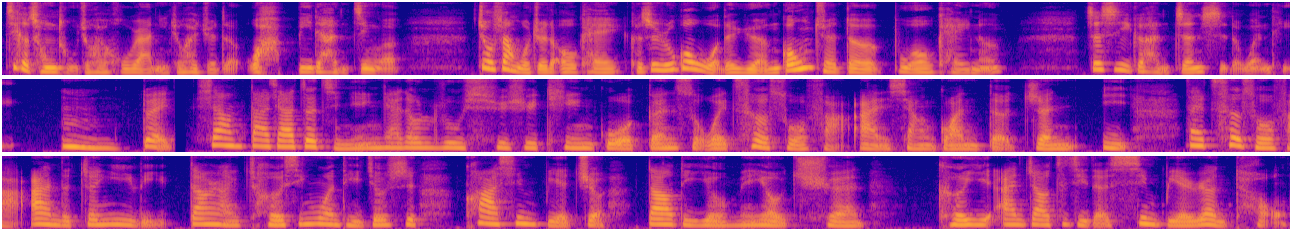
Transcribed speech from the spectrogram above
这个冲突就会忽然你就会觉得哇，逼得很近了。就算我觉得 OK，可是如果我的员工觉得不 OK 呢？这是一个很真实的问题。嗯，对，像大家这几年应该都陆陆续续听过跟所谓厕所法案相关的争议。在厕所法案的争议里，当然核心问题就是跨性别者到底有没有权可以按照自己的性别认同，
